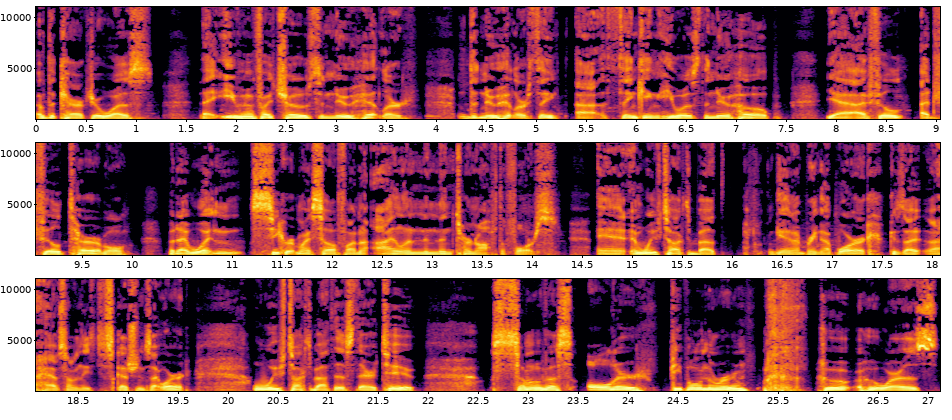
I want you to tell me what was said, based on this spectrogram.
of the character was that even if I chose the new Hitler, the new Hitler think, uh, thinking he was the new hope, yeah, I feel, I'd feel terrible, but I wouldn't secret myself on an island and then turn off the force. And, and we've talked about, again, I bring up work because I, I have some of these discussions at work. We've talked about this there too. Some of us older people in the room who, who was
